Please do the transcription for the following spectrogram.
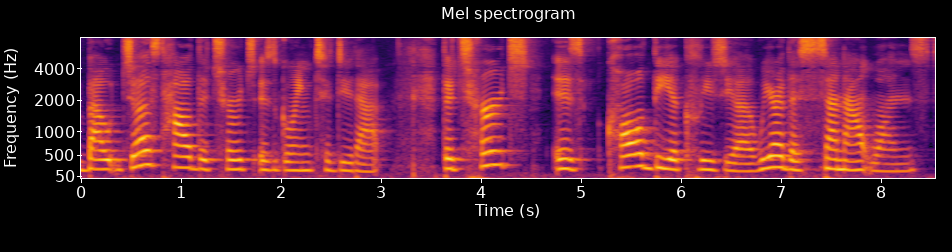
about just how the church is going to do that. The church is called the ecclesia. We are the sent out ones.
